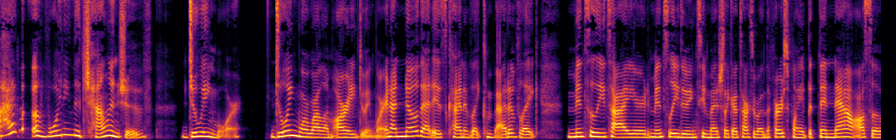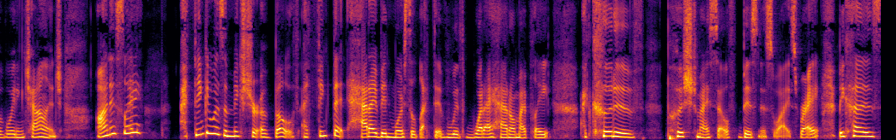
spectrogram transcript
I'm avoiding the challenge of doing more, doing more while I'm already doing more. And I know that is kind of like combative, like mentally tired, mentally doing too much, like I talked about in the first point, but then now also avoiding challenge. Honestly, I think it was a mixture of both. I think that had I been more selective with what I had on my plate, I could have pushed myself business wise, right? Because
